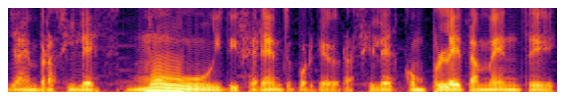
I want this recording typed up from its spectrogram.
ya en Brasil es muy diferente porque Brasil es completamente...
